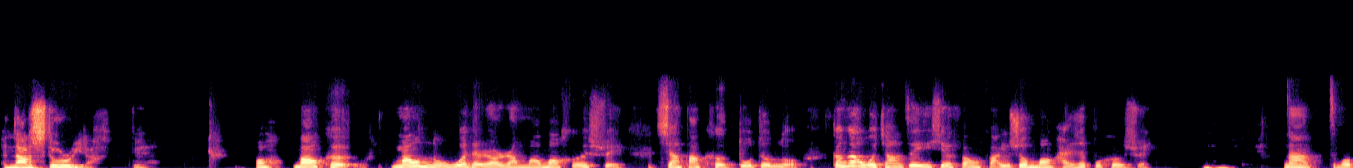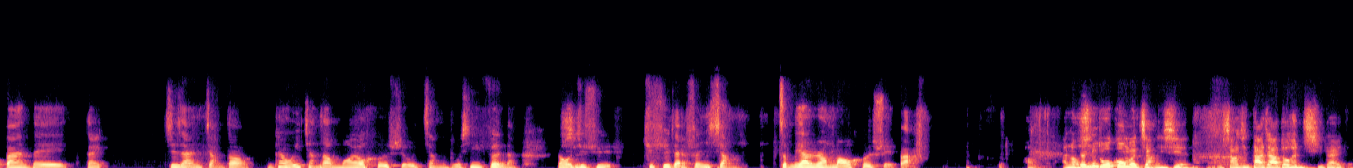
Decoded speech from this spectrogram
another story 啦，对。哦，猫可猫奴为了要让猫猫喝水，想法可多的了。刚刚我讲这一些方法，有时候猫还是不喝水，那怎么办呢？来，既然讲到，你看我一讲到猫要喝水，我讲多兴奋呐！那我继续继续来分享，怎么样让猫喝水吧。好，安老师多跟我们讲一些，我相信大家都很期待的。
